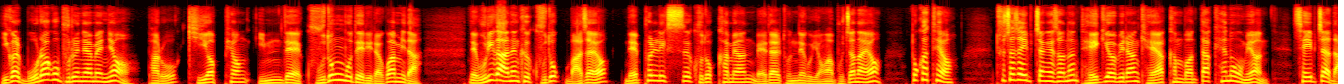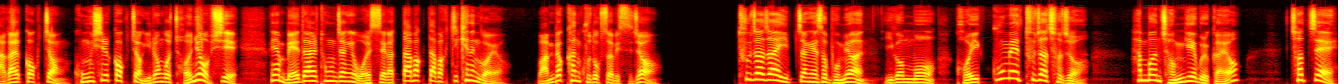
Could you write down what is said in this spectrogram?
이걸 뭐라고 부르냐면요. 바로 기업형 임대 구독 모델이라고 합니다. 네, 우리가 아는 그 구독 맞아요. 넷플릭스 구독하면 매달 돈 내고 영화 보잖아요. 똑같아요. 투자자 입장에서는 대기업이랑 계약 한번 딱 해놓으면 세입자 나갈 걱정, 공실 걱정 이런 거 전혀 없이 그냥 매달 통장에 월세가 따박따박 찍히는 거예요. 완벽한 구독 서비스죠. 투자자 입장에서 보면 이건 뭐 거의 꿈의 투자처죠. 한번 정리해 볼까요? 첫째,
